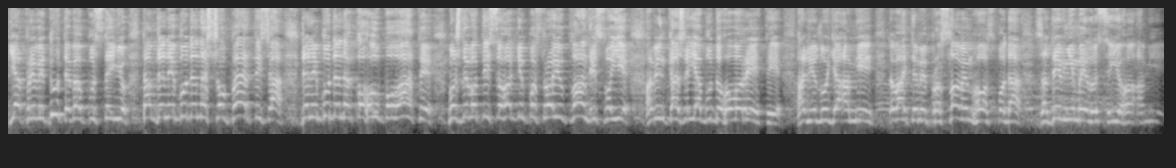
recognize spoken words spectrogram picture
я приведу тебе в пустиню, там, де не буде на що впертися, де не буде на кого уповати. Можливо, ти сьогодні построїв плани свої, а він каже: Я буду говорити. Алілуя, амінь. Давайте ми прославимо Господа за дивні милості Його. Амінь.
